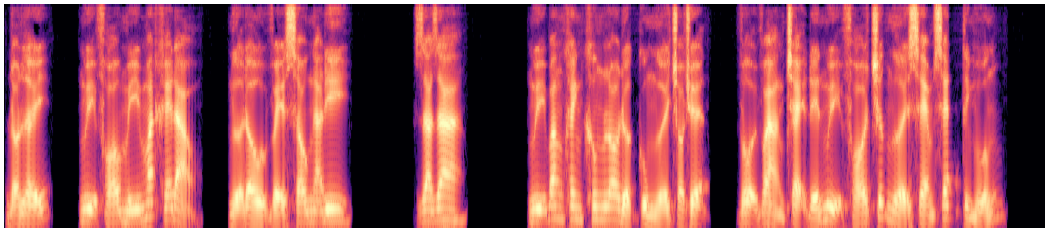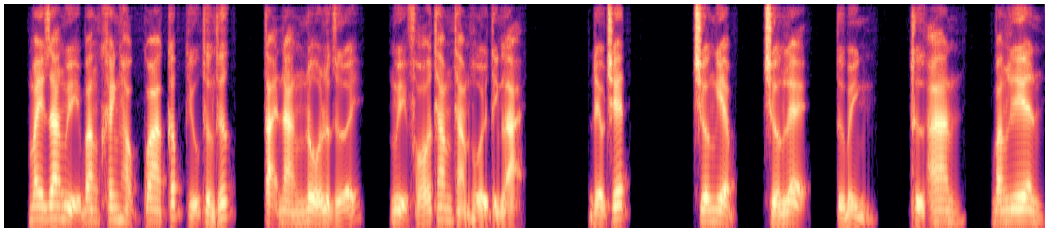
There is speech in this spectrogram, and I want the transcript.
Đón lấy, Ngụy Phó mí mắt khẽ đảo, ngửa đầu về sau ngã đi. Ra ra. Ngụy Băng Khanh không lo được cùng người trò chuyện, vội vàng chạy đến Ngụy Phó trước người xem xét tình huống. May ra Ngụy Băng Khanh học qua cấp cứu thương thức, tại nàng nỗ lực dưới, Ngụy Phó thăm thảm hồi tỉnh lại. Đều chết. Trương Nghiệp, Trương Lệ, Từ Bình, Thử An, Băng Liên.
